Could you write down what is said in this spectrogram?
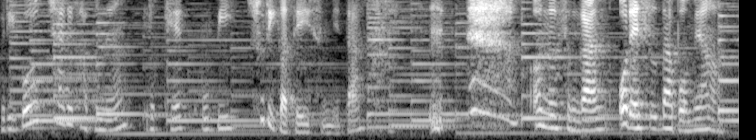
그리고 차르 가분은 이렇게 굽이 수리가 되어 있습니다. 어느 순간 오래 쓰다 보면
